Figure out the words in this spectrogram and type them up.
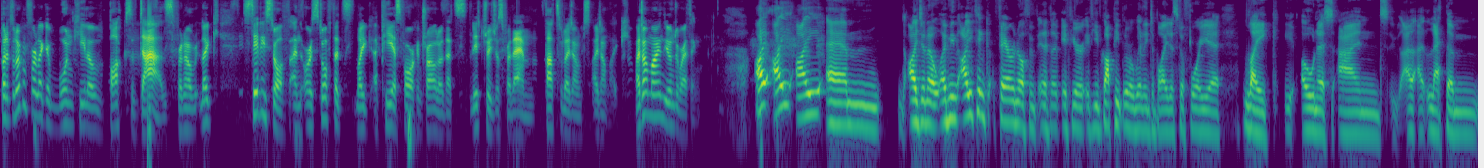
But if they're looking for like a one kilo box of Daz for no like silly stuff and or stuff that's like a PS4 controller that's literally just for them, that's what I don't I don't like. I don't mind the underwear thing. I, I, I, um, I don't know. I mean, I think fair enough if, if if you're if you've got people who are willing to buy this stuff for you, like own it and uh, uh, let them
